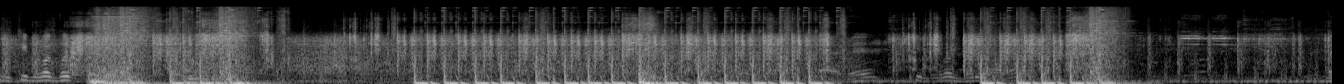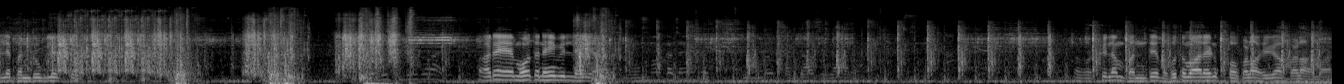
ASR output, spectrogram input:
इनकी बुबक बुबक की पहले बंदूक ले अरे अरे तो नहीं मिल रही यार। वकील हम बंदे बहुत मारे हैं, खोपड़ा होगा बड़ा हमारा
